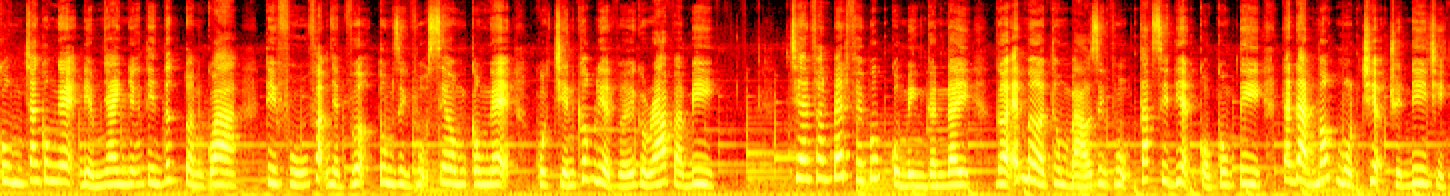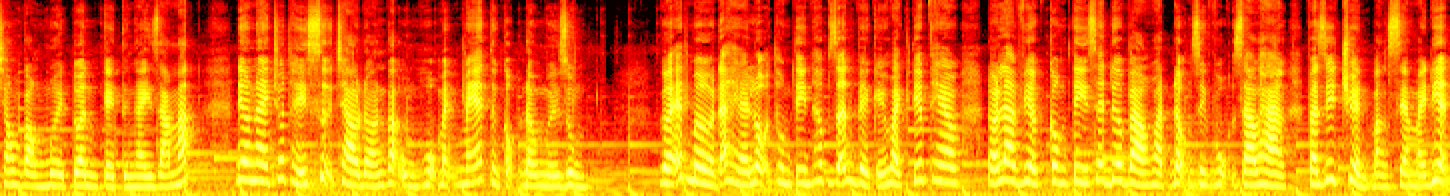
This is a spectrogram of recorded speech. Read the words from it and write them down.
Cùng trang công nghệ điểm nhanh những tin tức tuần qua, tỷ phú Phạm Nhật Vượng tung dịch vụ xe ôm công nghệ, cuộc chiến khốc liệt với Grab và Bi. Trên fanpage Facebook của mình gần đây, GSM thông báo dịch vụ taxi điện của công ty đã đạt mốc 1 triệu chuyến đi chỉ trong vòng 10 tuần kể từ ngày ra mắt. Điều này cho thấy sự chào đón và ủng hộ mạnh mẽ từ cộng đồng người dùng. GSM đã hé lộ thông tin hấp dẫn về kế hoạch tiếp theo, đó là việc công ty sẽ đưa vào hoạt động dịch vụ giao hàng và di chuyển bằng xe máy điện,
